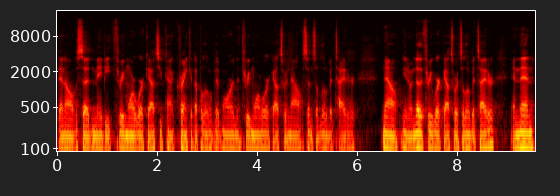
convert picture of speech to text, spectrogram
then all of a sudden maybe three more workouts, you kind of crank it up a little bit more, and then three more workouts where now all of a sudden it's a little bit tighter. Now you know another three workouts where it's a little bit tighter, and then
